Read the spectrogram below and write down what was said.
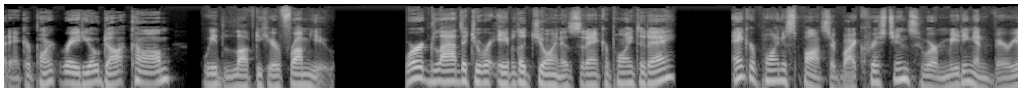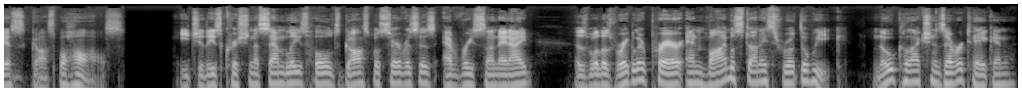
at anchorpointradio.com We'd love to hear from you. We're glad that you were able to join us at Anchor Point today. Anchor Point is sponsored by Christians who are meeting in various gospel halls. Each of these Christian assemblies holds gospel services every Sunday night, as well as regular prayer and Bible studies throughout the week. No collection is ever taken,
